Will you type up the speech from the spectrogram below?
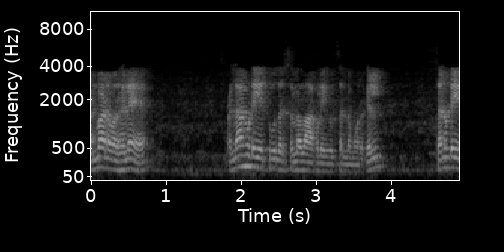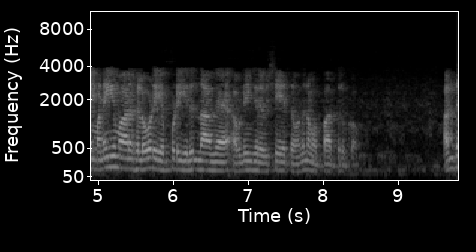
அன்பானவர்களே அல்லாஹுடைய தூதர் சல்லல்லாஹ் செல்லும் அவர்கள் தன்னுடைய மனைவிமார்களோடு எப்படி இருந்தாங்க அப்படிங்கிற விஷயத்தை வந்து நம்ம பார்த்துருக்கோம். அந்த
